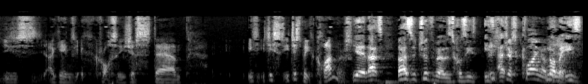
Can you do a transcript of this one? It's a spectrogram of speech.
he's again across. He's just um, he, he just he just makes clangers. Yeah, that's that's the truth about it, because he's, He's uh, just clanger, No, yeah. but he's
